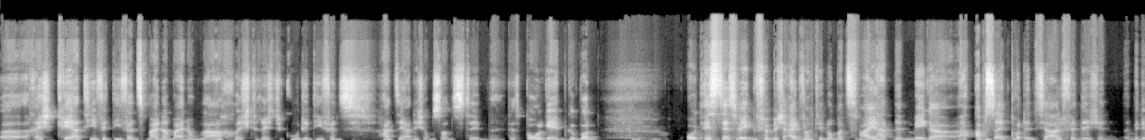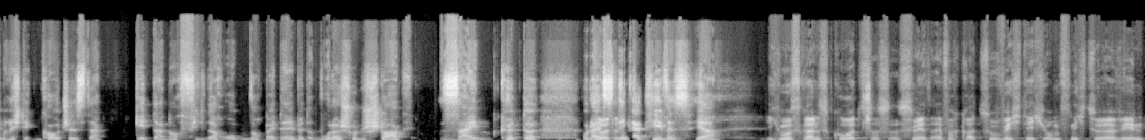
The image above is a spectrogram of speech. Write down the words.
Äh, recht kreative Defense, meiner Meinung nach. Recht, recht gute Defense. Hat ja nicht umsonst den, das Bowl-Game gewonnen. Und ist deswegen für mich einfach die Nummer zwei, hat ein mega Upside-Potenzial, finde ich, in, mit dem richtigen Coaches. Da geht da noch viel nach oben noch bei David, obwohl er schon stark sein könnte. Und als Leute, Negatives, ja. Ich muss ganz kurz, das ist mir jetzt einfach gerade zu wichtig, um es nicht zu erwähnen.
